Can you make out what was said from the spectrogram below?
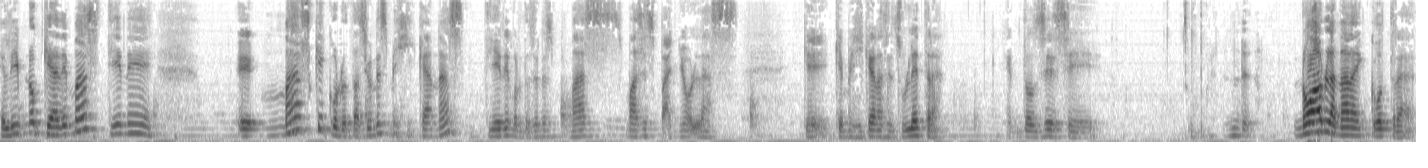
el himno, que además tiene eh, más que connotaciones mexicanas, tiene connotaciones más, más españolas que, que mexicanas en su letra. Entonces, eh, no habla nada en contra,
